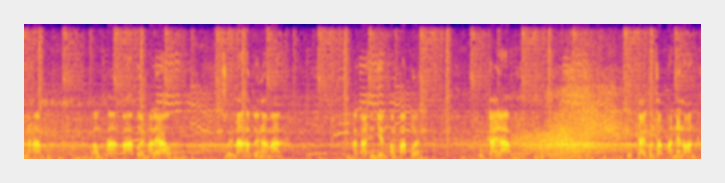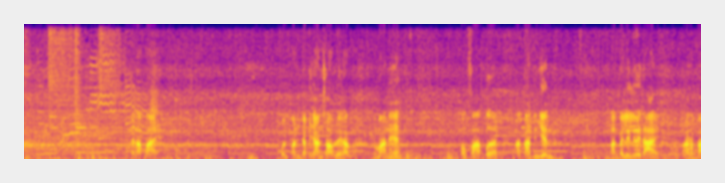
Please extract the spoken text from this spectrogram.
ดนะครับท้องฟ้าฟ้าเปิดมาแล้ว สวยมากครับสวยงามมาก อากาศเย็นๆท้องฟ้าเปิด ถูกใจแล้วครับ ถูกใจคนชอบปั่นแน่นอนนะครับไป คนปั่นจักรยานชอบเลยครับ ประมาณนี้ท้องฟ้าเปิดอากาศเย็นๆปั่นไปเรื่อย ๆ ได้ไปครับไป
